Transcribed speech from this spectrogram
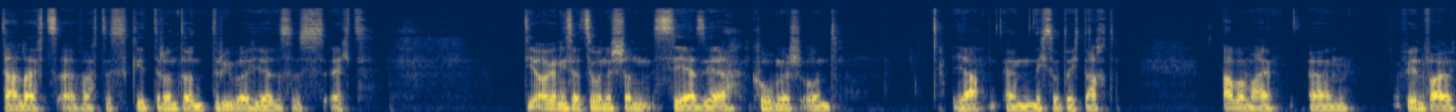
da läuft's einfach, das geht drunter und drüber hier. Das ist echt. Die Organisation ist schon sehr, sehr komisch und ja, ähm, nicht so durchdacht. Aber mal, ähm, auf jeden Fall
